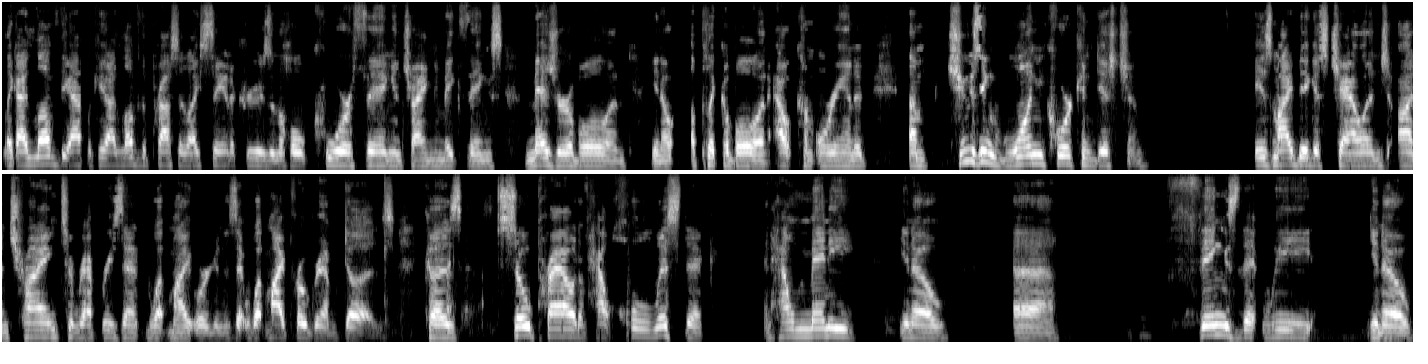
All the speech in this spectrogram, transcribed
like, I love the application, I love the process, like Santa Cruz and the whole core thing and trying to make things measurable and, you know, applicable and outcome oriented. Um, choosing one core condition is my biggest challenge on trying to represent what my organization, what my program does. Cause so proud of how holistic and how many, you know, uh, things that we, you know,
